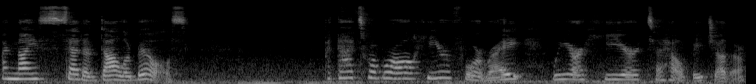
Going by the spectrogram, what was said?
a nice set of dollar bills. But that's what we're all here for, right? We are here to help each other.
